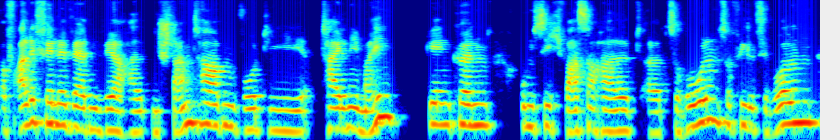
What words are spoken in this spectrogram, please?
auf alle Fälle werden wir halt einen Stand haben, wo die Teilnehmer hingehen können, um sich Wasser halt äh, zu holen, so viel sie wollen.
